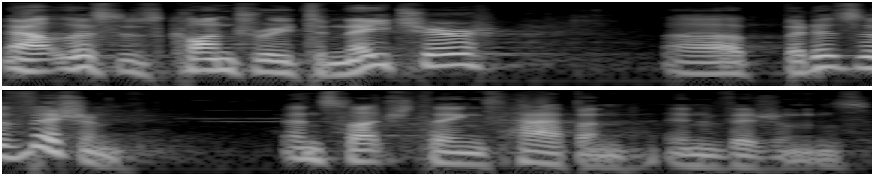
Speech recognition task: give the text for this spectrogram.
Now, this is contrary to nature, uh, but it's a vision and such things happen in visions.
